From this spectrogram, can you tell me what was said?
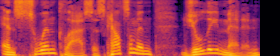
and swim classes. Councilman Julie Menin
